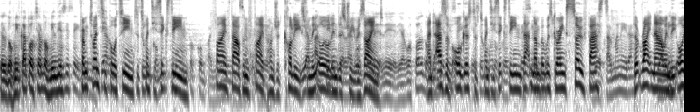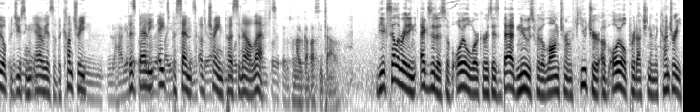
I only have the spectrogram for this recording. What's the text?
From 2014 to 2016, 5,500 colleagues from the oil industry resigned. And as of August of 2016, that number was growing so fast that right now in the oil producing areas of the country, there's barely 8% of trained personnel left. The accelerating exodus of oil workers is bad news for the long term future of oil production in the country.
